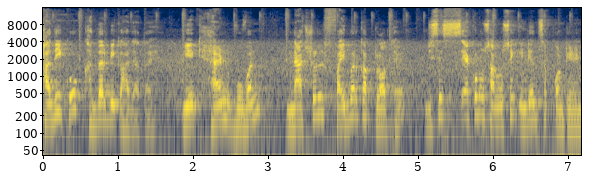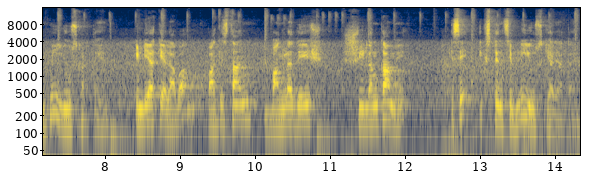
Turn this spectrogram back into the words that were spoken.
khadi को खद्दर भी कहा जाता है। ये एक हैंड वुवन नेचुरल फाइबर का क्लॉथ है, जिसे सैकड़ों सालों से इंडियन सब कॉन्टिनेंट में यूज़ करते हैं। इंडिया के अलावा पाकिस्तान, बांग्लादेश, श्रीलंका में इसे एक्सटेंसिवली यूज़ किया जाता है।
